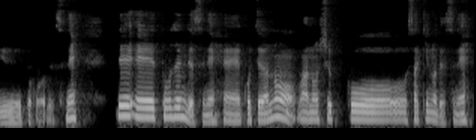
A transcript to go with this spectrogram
いうところですね。で、え、当然ですね、え、こちらのあの出向先のですね、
